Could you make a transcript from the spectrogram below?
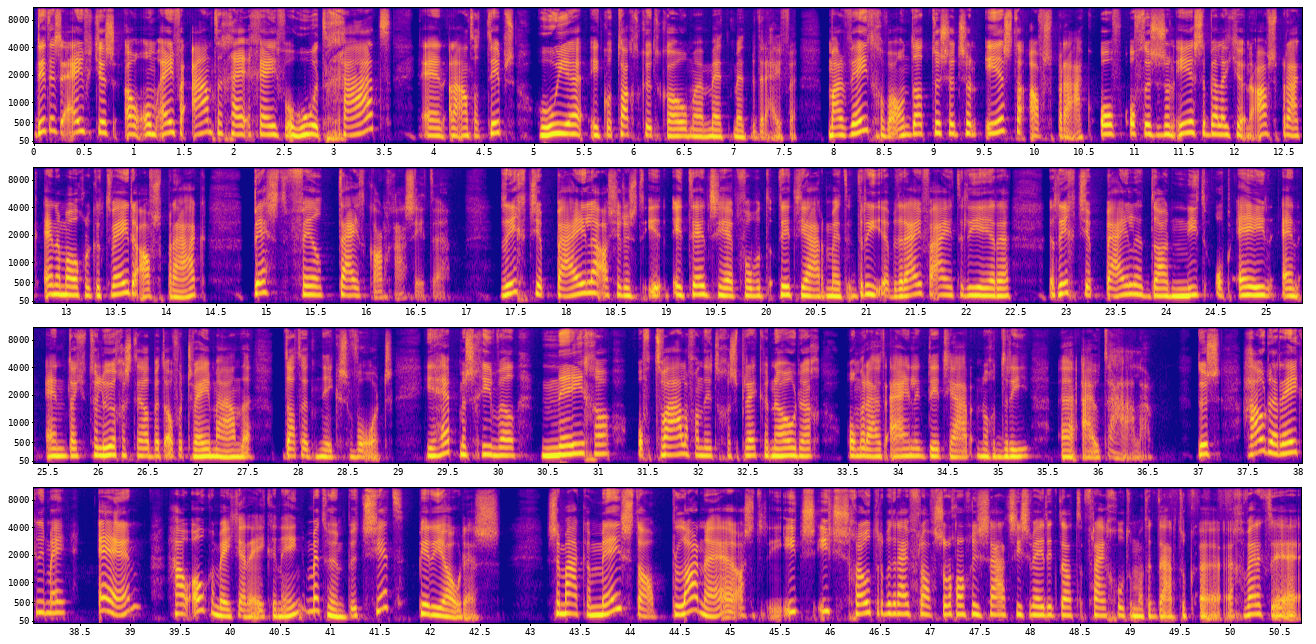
Dit is eventjes om even aan te geven hoe het gaat. En een aantal tips hoe je in contact kunt komen met, met bedrijven. Maar weet gewoon dat tussen zo'n eerste afspraak of, of tussen zo'n eerste belletje een afspraak en een mogelijke tweede afspraak best veel tijd kan gaan zitten richt je pijlen, als je dus de intentie hebt, bijvoorbeeld dit jaar met drie bedrijven aan te leren, richt je pijlen dan niet op één en, en dat je teleurgesteld bent over twee maanden dat het niks wordt. Je hebt misschien wel negen of twaalf van dit gesprekken nodig om er uiteindelijk dit jaar nog drie uh, uit te halen. Dus hou er rekening mee en hou ook een beetje rekening met hun budgetperiodes. Ze maken meestal plannen. Als het iets, iets grotere bedrijf, vooral zorgorganisaties, weet ik dat vrij goed, omdat ik daar uh, gewerkt uh,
